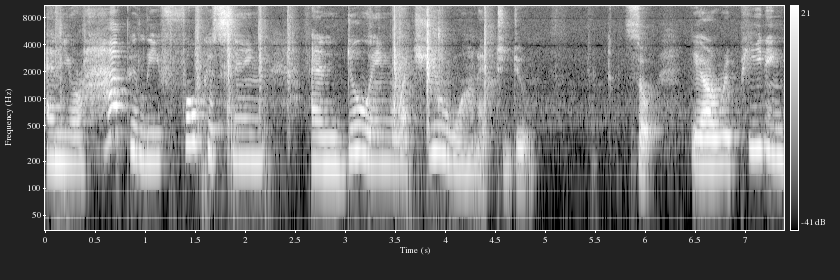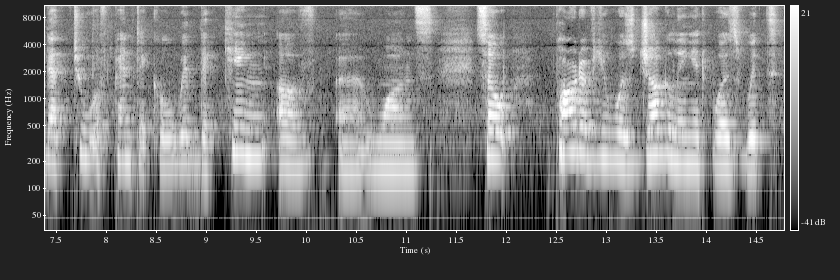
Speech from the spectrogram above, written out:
and you're happily focusing and doing what you wanted to do. So they are repeating that Two of Pentacle with the King of uh, Wands. So part of you was juggling it was with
